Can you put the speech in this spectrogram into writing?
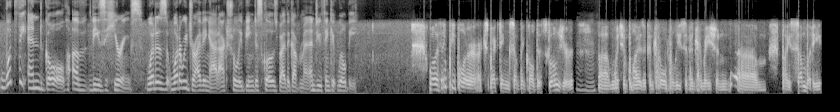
What's the end goal of these hearings? What is what are we driving at actually being disclosed by the government and do you think it will be? Well, I think people are expecting something called disclosure, mm-hmm. um, which implies a controlled release of information um, by somebody,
